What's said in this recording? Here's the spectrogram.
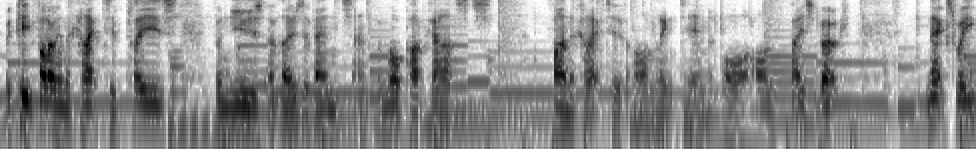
but keep following the collective, please, for news of those events and for more podcasts. Find the collective on LinkedIn or on Facebook. Next week,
